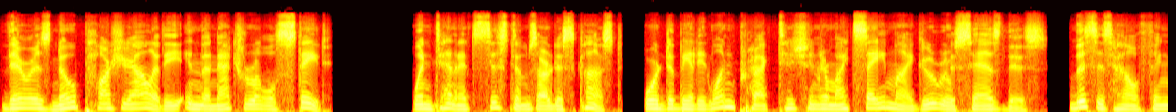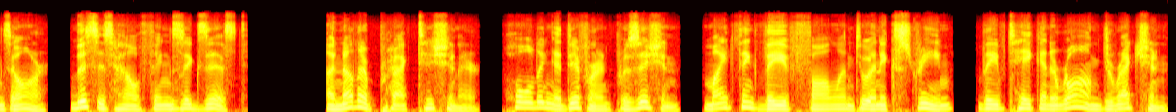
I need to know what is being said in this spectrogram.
There is no partiality in the natural state. When tenet systems are discussed, or debated one practitioner might say my guru says this, this is how things are, this is how things exist. Another practitioner, holding a different position, might think they've fallen to an extreme, they've taken a wrong direction.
